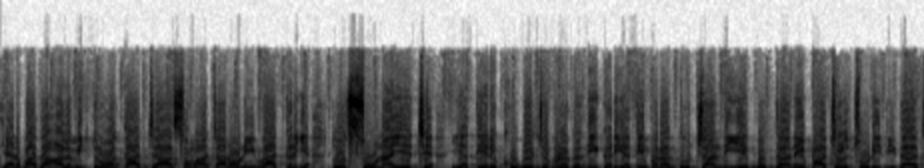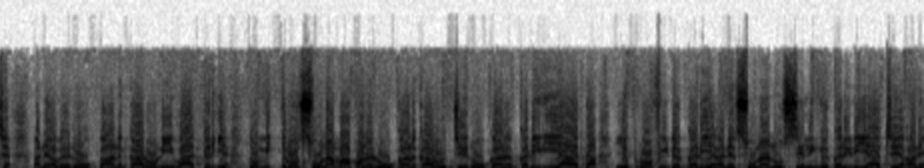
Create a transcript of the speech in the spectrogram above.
ત્યારબાદ હાલ મિત્રો તાજા સમાચારોની વાત કરીએ તો સોનાએ છે, એ અત્યારે ખૂબ જ પ્રગતિ કરી હતી, પરંતુ ચાંદીએ બધાને પાછળ છોડી દીધા છે. અને હવે રોકાણકારોની વાત કરીએ તો મિત્રો, સોનામાં પણ રોકાણકારો જે રોકાણ કરી રહ્યા હતા, એ પ્રોફિટ કરી અને સોનાનું સેલિંગ કરી રહ્યા છે અને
